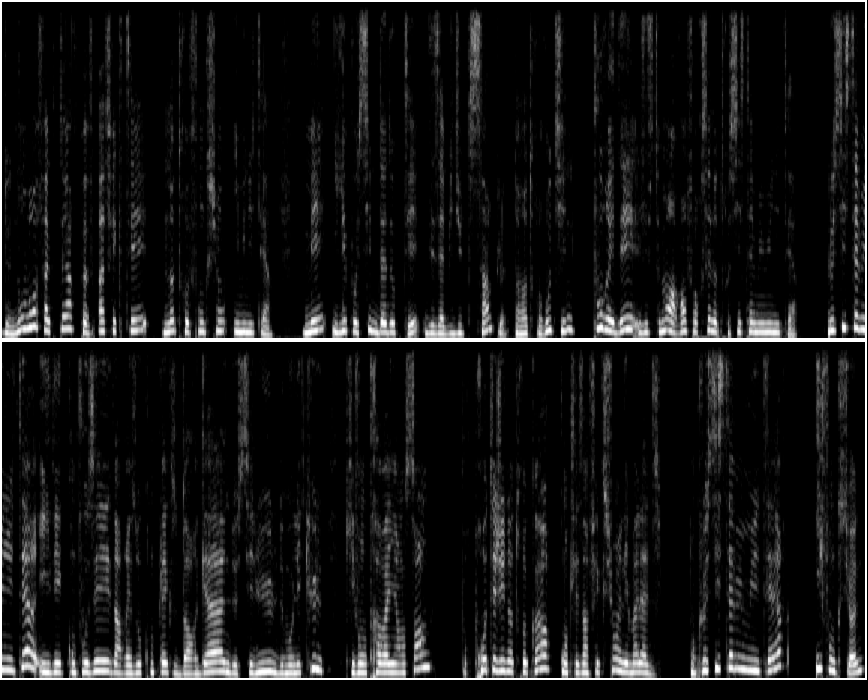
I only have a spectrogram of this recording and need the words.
De nombreux facteurs peuvent affecter notre fonction immunitaire, mais il est possible d'adopter des habitudes simples dans notre routine pour aider justement à renforcer notre système immunitaire. Le système immunitaire, il est composé d'un réseau complexe d'organes, de cellules, de molécules qui vont travailler ensemble pour protéger notre corps contre les infections et les maladies. Donc le système immunitaire, il fonctionne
